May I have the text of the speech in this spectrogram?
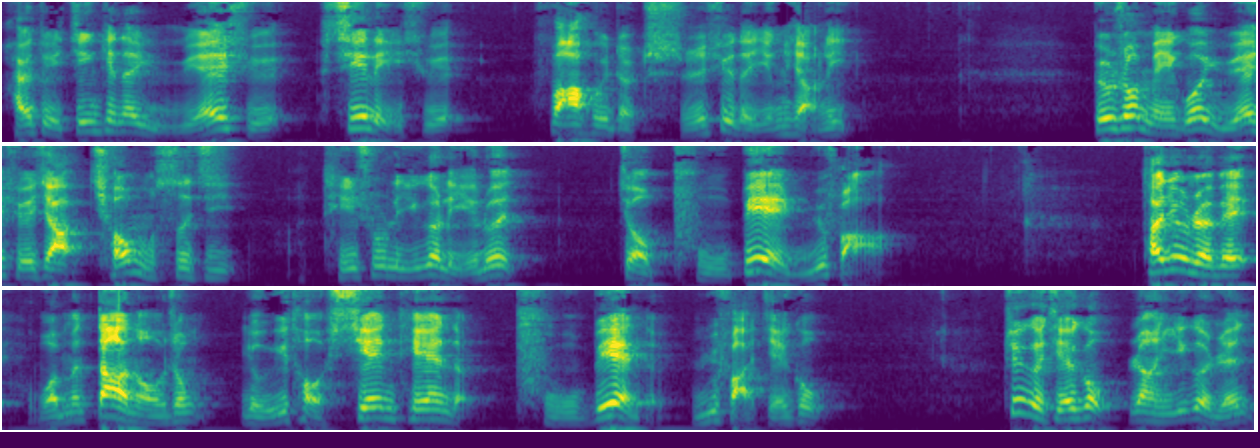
还对今天的语言学、心理学发挥着持续的影响力。比如说，美国语言学家乔姆斯基提出了一个理论，叫普遍语法。他就认为，我们大脑中有一套先天的、普遍的语法结构，这个结构让一个人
